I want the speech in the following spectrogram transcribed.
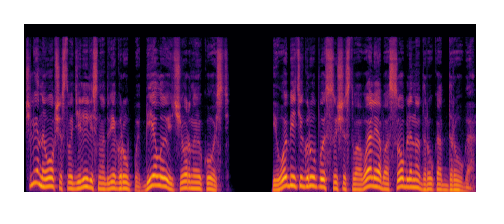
Члены общества делились на две группы — белую и черную кость. И обе эти группы существовали обособленно друг от друга.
